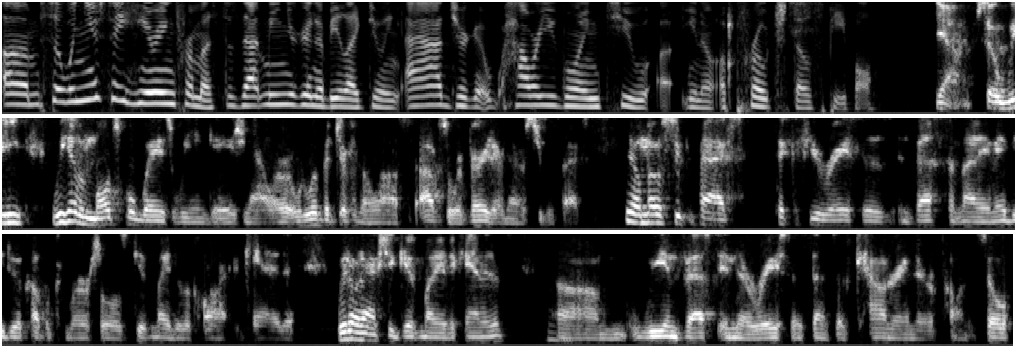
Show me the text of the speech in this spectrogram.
Um, so when you say hearing from us, does that mean you're going to be like doing ads? You're how are you going to uh, you know approach those people? Yeah, so we we have multiple ways we engage now. We're a little bit different than last. Obviously, we're very different than our super PACs. You know, most super PACs pick a few races, invest some money, maybe do a couple commercials, give money to the candidate. We don't actually give money to candidates. Um, we invest in their race in the sense of countering their opponent. So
